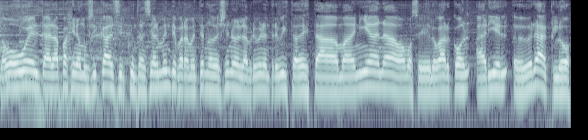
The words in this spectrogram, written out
Damos vuelta a la página musical circunstancialmente para meternos de lleno en la primera entrevista de esta mañana. Vamos a dialogar con Ariel Braclo.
